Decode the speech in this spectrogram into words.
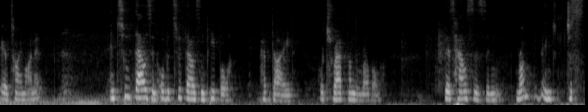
airtime on it. No. And 2,000, over 2,000 people have died or trapped under rubble. There's houses in, in just.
